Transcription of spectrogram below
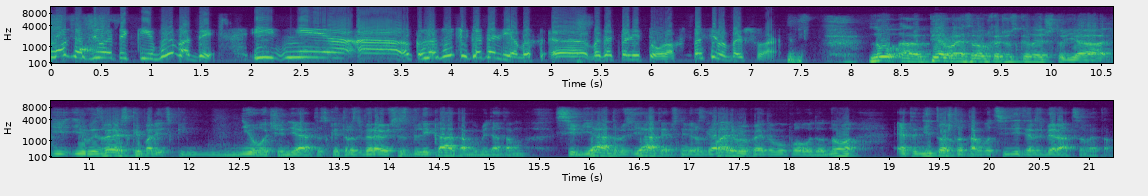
можно сделать такие выводы и не э, лазучик это левых, э, этот политолог? Спасибо большое. Ну, а, первое, я сразу хочу сказать, что я и, и в израильской политике не очень, я, так сказать, разбираюсь издалека, там у меня там семья, друзья, я с ними разговариваю по этому поводу, но это не то, что там вот сидеть и разбираться в этом.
